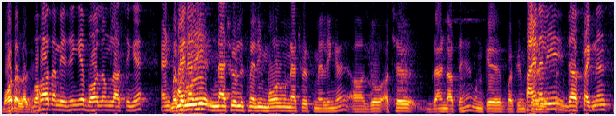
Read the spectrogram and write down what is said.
बहुत अलग है। बहुत अमेजिंग है बहुत लॉन्ग लास्टिंग है। एंड मतलब ये finally natural smelling more natural smelling है जो अच्छे ब्रांड आते हैं उनके परफ्यूम फाइनली द फ्रेग्रेंस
